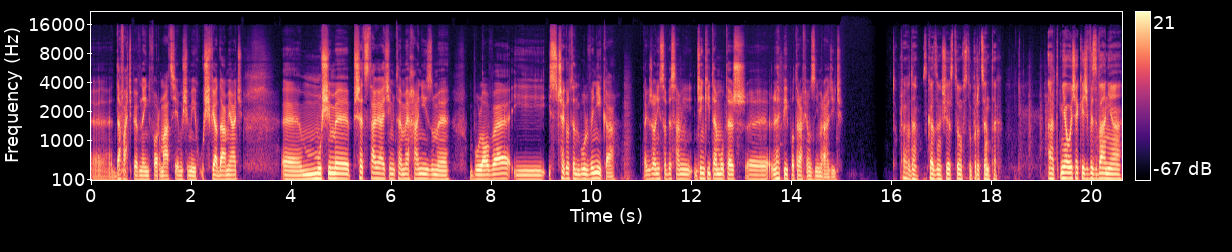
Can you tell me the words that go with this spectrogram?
e, dawać pewne informacje, musimy ich uświadamiać, musimy przedstawiać im te mechanizmy bólowe i, i z czego ten ból wynika. Także oni sobie sami dzięki temu też e, lepiej potrafią z nim radzić. To prawda, zgadzam się z tą w 100%. A miałeś jakieś wyzwania,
